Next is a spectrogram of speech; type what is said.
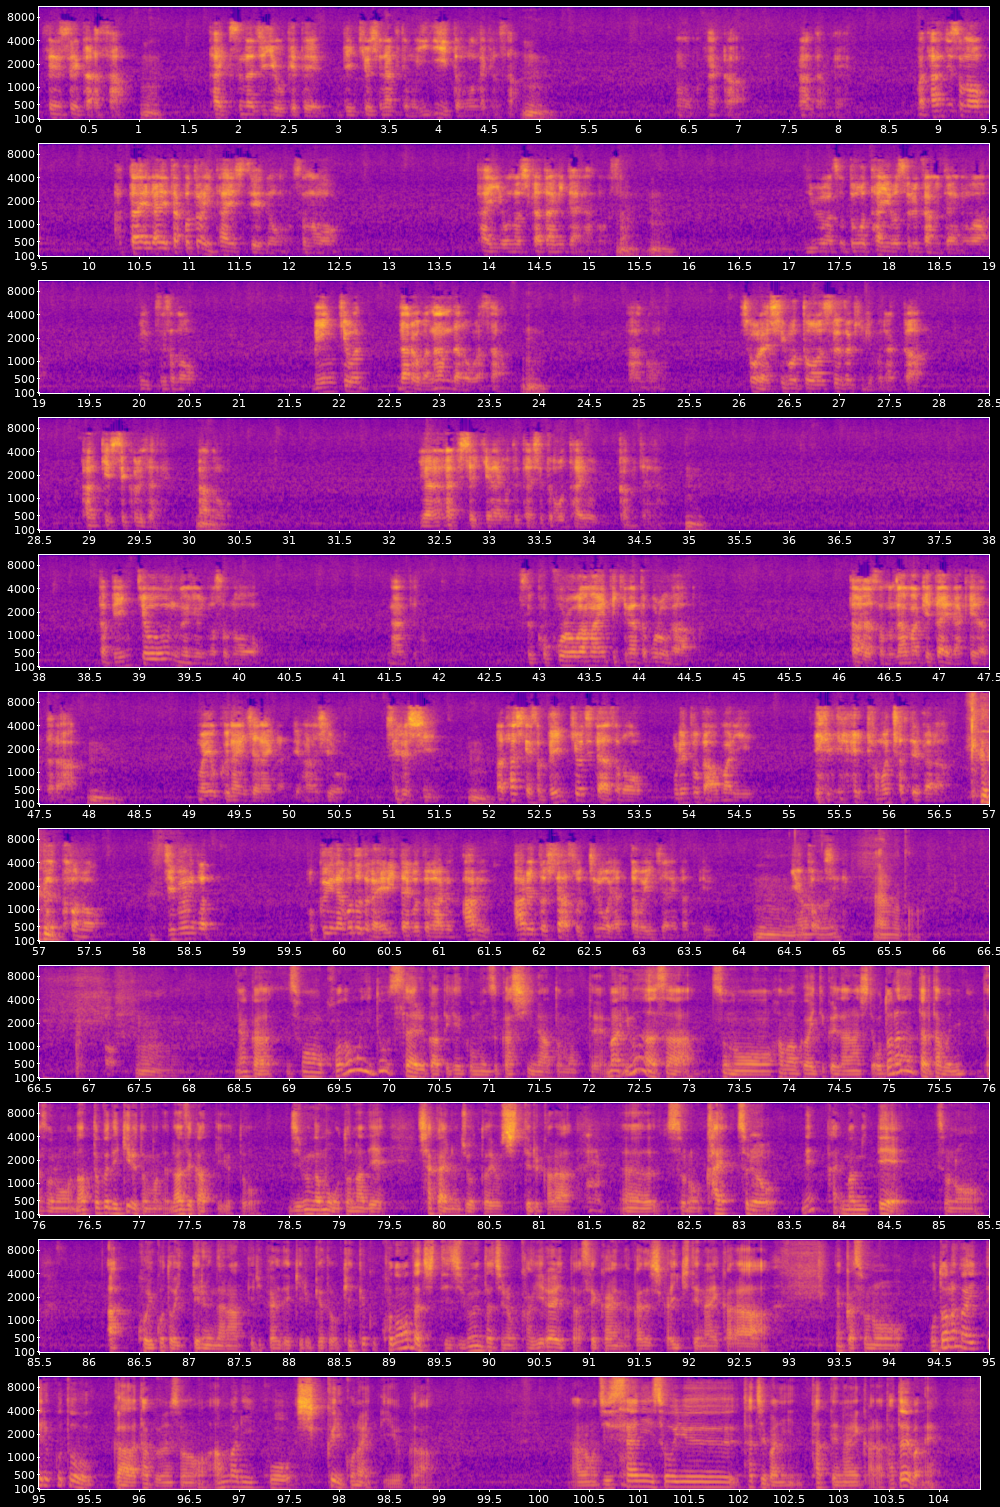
先生からさうん。退屈な授業を受けて勉強しなくてもいいいいと思うんだけどさ。うん。もうなんかなんだろうね。まあ単純にその与えられたことに対してのその対応の仕方みたいなのをさ、うん自分はそのどう対応するかみたいのは別にその勉強だろうがなんだろうがさうん。あの将来仕事をする時にもなんか関係してくるじゃない、うん。あのやらなくちゃいけないことに対してどう対応かみたいな。うん。だ勉強云々よりもそのなんていうのそういう心構え的なところがただその怠けたいだけだったら、うん。まあ、良くないんじゃないかっていう話をするし、うん。まあ、確かにその勉強自体はその俺とかあまり意味ないと思っちゃってるから この自分が得意なこととかやりたいことがあるあるあるとしたらそっちの方をやった方がいいんじゃないかっていううん。言うかもしれない。なるほど。うんなんかその子供にどう伝えるかって結構難しいなと思って。まあ今はさその浜岡が言ってくれた話って大人だったら多分その納得できると思うんだよ。なぜかっていうと自分がもう大人で社会の状態を知ってるから、うん。そのかいそれをね垣間見てそのあこういうことを言ってるんだなって理解できるけど結局子供たちって自分たちの限られた世界の中でしか生きてないからなんかその大人が言ってることが多分そのあんまりこうしっくりこないっていうかあの実際にそういう立場に立ってないから例えばね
